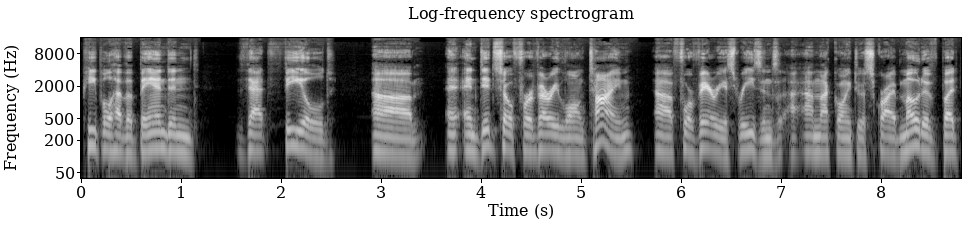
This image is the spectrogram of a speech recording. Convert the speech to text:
people have abandoned that field um, and, and, did so for a very long time uh, for various reasons. I, am not going to ascribe motive, but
